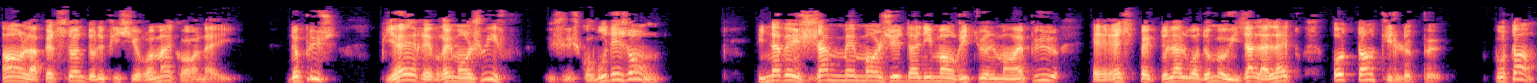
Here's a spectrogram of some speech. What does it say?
en la personne de l'officier romain Corneille. De plus, Pierre est vraiment juif, jusqu'au bout des ongles. Il n'avait jamais mangé d'aliments rituellement impurs et respecte la loi de Moïse à la lettre autant qu'il le peut. Pourtant,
